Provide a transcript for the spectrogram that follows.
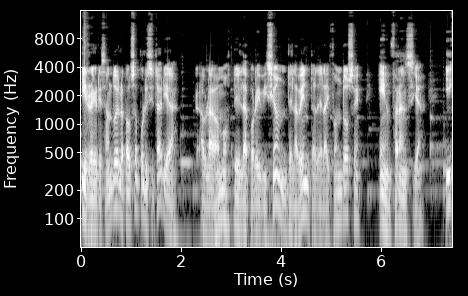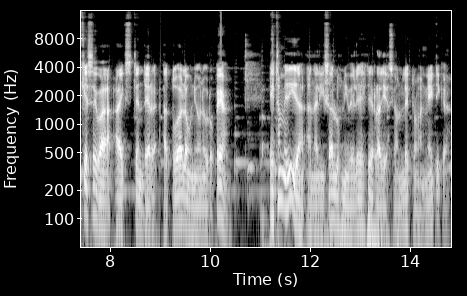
Y regresando de la pausa publicitaria, hablábamos de la prohibición de la venta del iPhone 12 en Francia y que se va a extender a toda la Unión Europea. Esta medida analiza los niveles de radiación electromagnética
